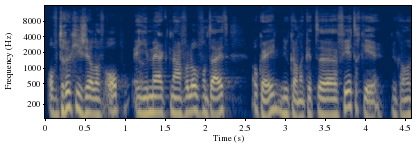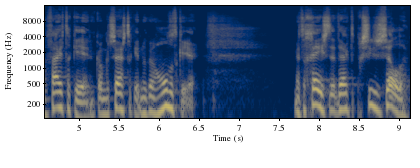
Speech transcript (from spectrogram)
Of druk jezelf op en je merkt na verloop van tijd... oké, okay, nu kan ik het uh, 40 keer, nu kan ik het 50 keer, nu kan ik het 60 keer, nu kan ik het 100 keer. Met de geest werkt het precies hetzelfde.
